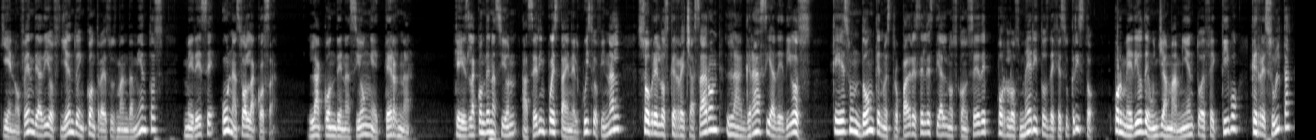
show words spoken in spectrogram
quien ofende a Dios yendo en contra de sus mandamientos, merece una sola cosa, la condenación eterna, que es la condenación a ser impuesta en el juicio final sobre los que rechazaron la gracia de Dios, que es un don que nuestro Padre Celestial nos concede por los méritos de Jesucristo, por medio de un llamamiento efectivo que resulta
